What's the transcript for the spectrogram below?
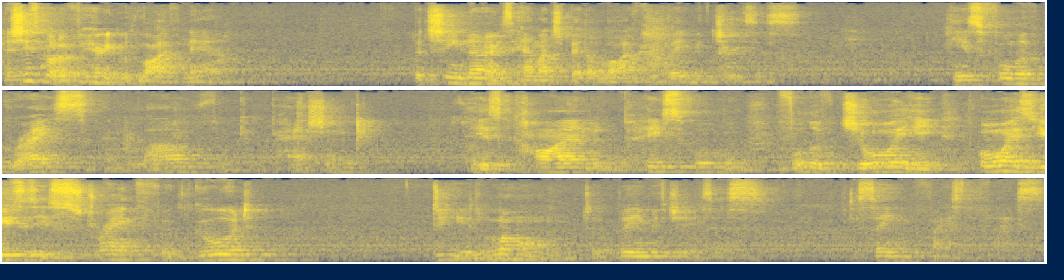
And she's got a very good life now. But she knows how much better life will be with Jesus. He is full of grace and love and compassion he is kind and peaceful and full of joy. He always uses his strength for good. Do you long to be with Jesus, to see him face to face?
